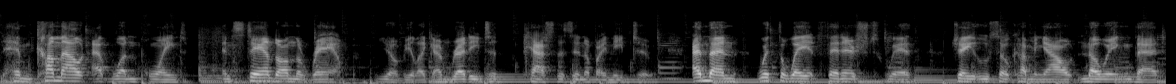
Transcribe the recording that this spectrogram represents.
him come out at one point and stand on the ramp. You know, be like, I'm ready to cash this in if I need to. And then with the way it finished, with Jey Uso coming out, knowing that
